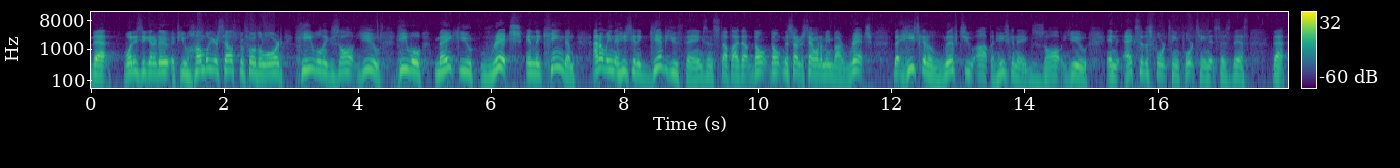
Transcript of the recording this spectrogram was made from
that what is he going to do? If you humble yourselves before the Lord, he will exalt you. He will make you rich in the kingdom. I don't mean that he's going to give you things and stuff like that. Don't, don't misunderstand what I mean by rich, but he's going to lift you up and he's going to exalt you. In Exodus 14 14, it says this that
